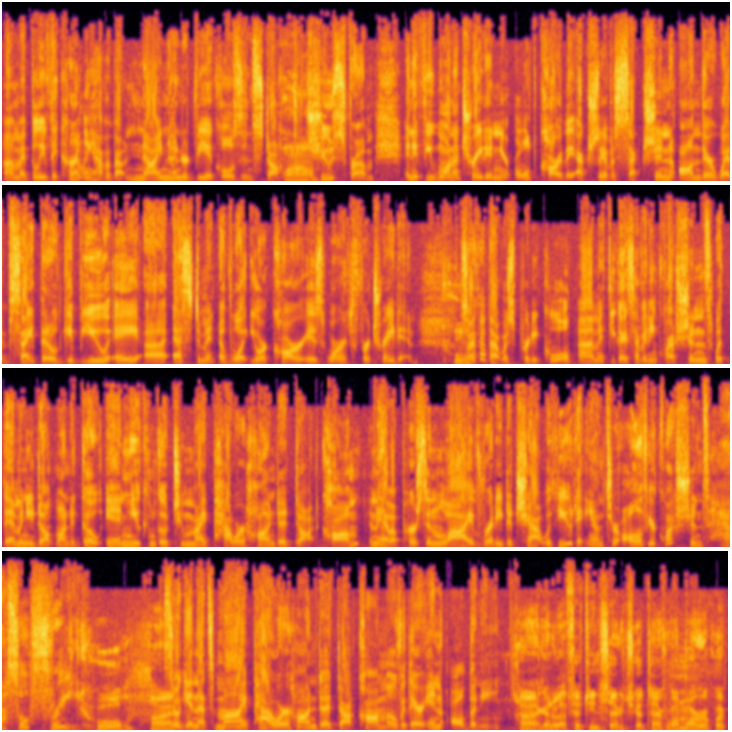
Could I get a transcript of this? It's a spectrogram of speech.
Um, I believe they currently have about 900 vehicles in stock Wow. to choose from. And if you want to trade in your old car, they actually have a section on their website that'll give you a uh, estimate of what your car is worth for trade in. Cool. So I thought that was pretty cool. Um, if you guys have any questions with them and you don't want to go in, you can go to mypowerhonda.com and they have a person live ready to chat with you to answer all of your questions hassle free. Cool. All right. So again, that's mypowerhonda.com over there in Albany. all right, I got about 15 seconds. You got time for one more real quick?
